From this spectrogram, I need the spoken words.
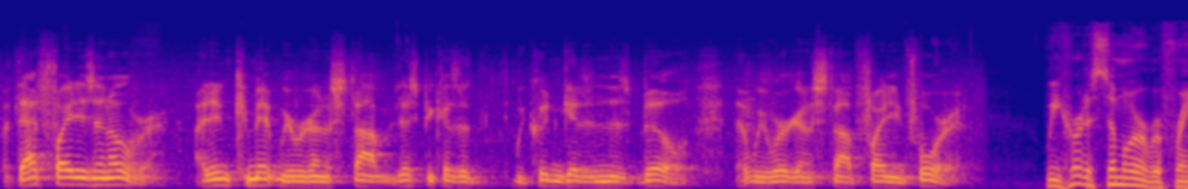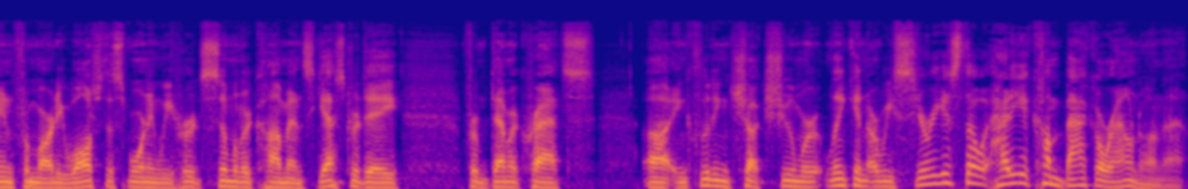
But that fight isn't over. I didn't commit we were going to stop just because we couldn't get it in this bill that we were going to stop fighting for it. We heard a similar refrain from Marty Walsh this morning. We heard similar comments yesterday from Democrats, uh, including Chuck Schumer. Lincoln, are we serious though? How do you come back around on that?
